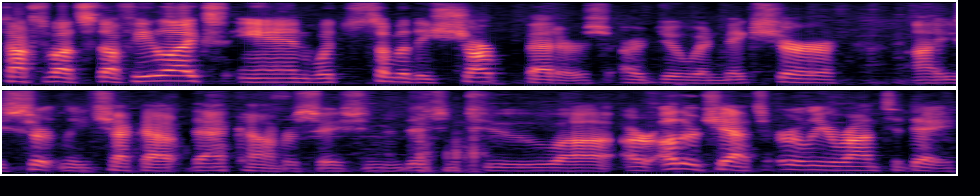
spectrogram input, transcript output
Talks about stuff he likes and what some of the sharp betters are doing. Make sure uh, you certainly check out that conversation in addition to uh, our other chats earlier on today.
